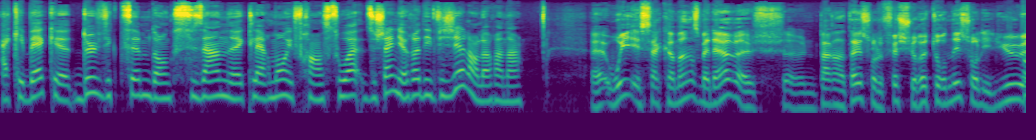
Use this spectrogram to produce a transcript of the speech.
à Québec. Deux victimes, donc Suzanne Clermont et François Duchesne. Il y aura des vigiles en leur honneur. Euh, oui, et ça commence. Mais d'ailleurs, euh, une parenthèse sur le fait, je suis retourné sur les lieux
